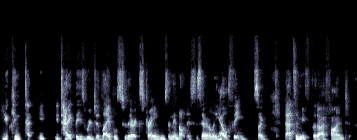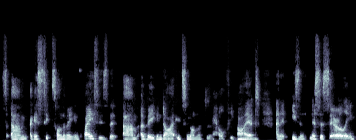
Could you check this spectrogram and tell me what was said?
you can t- you, you, take these rigid labels to their extremes and they're not necessarily healthy. So that's a myth that I find um, I guess sits on the vegan space is that um, a vegan diet is synonymous with a healthy diet, mm. and it isn't necessarily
